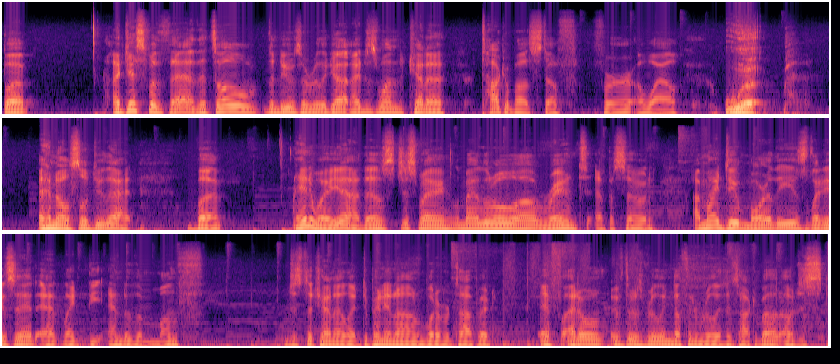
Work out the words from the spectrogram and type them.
But I guess with that, that's all the news I really got. I just wanted to kind of talk about stuff for a while. What? And also do that. But anyway, yeah, that was just my my little uh, rant episode. I might do more of these, like I said, at like the end of the month, just to kind of like depending on whatever topic. If I don't, if there's really nothing really to talk about, I'll just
